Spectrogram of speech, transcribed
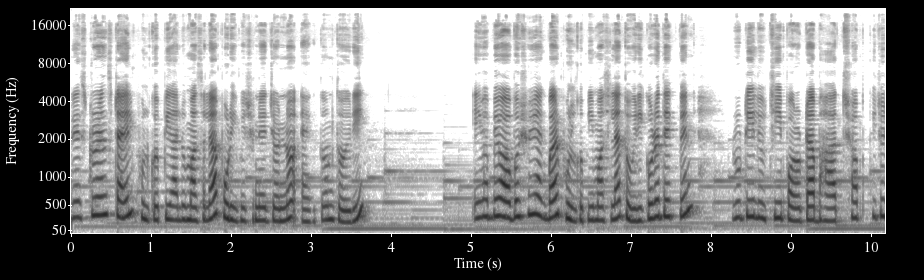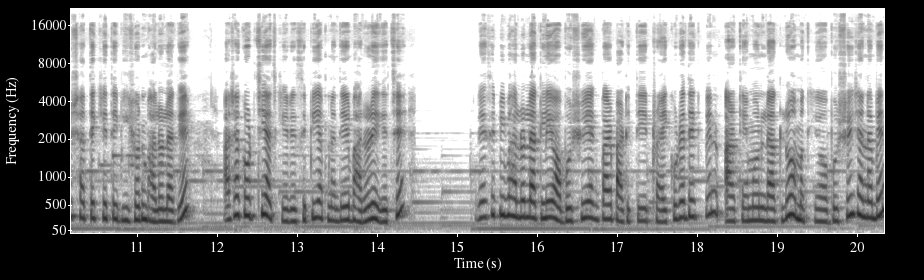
রেস্টুরেন্ট স্টাইল ফুলকপি আলু মশলা পরিবেশনের জন্য একদম তৈরি। এইভাবে অবশ্যই একবার ফুলকপি মশলা তৈরি করে দেখবেন। রুটি, লুচি, পরোটা, ভাত সব কিছুর সাথে খেতে ভীষণ ভালো লাগে। আশা করছি আজকের রেসিপি আপনাদের ভালো লেগেছে। রেসিপি ভালো লাগলে অবশ্যই একবার বাড়িতে ট্রাই করে দেখবেন। আর কেমন লাগল আমাকে অবশ্যই জানাবেন।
